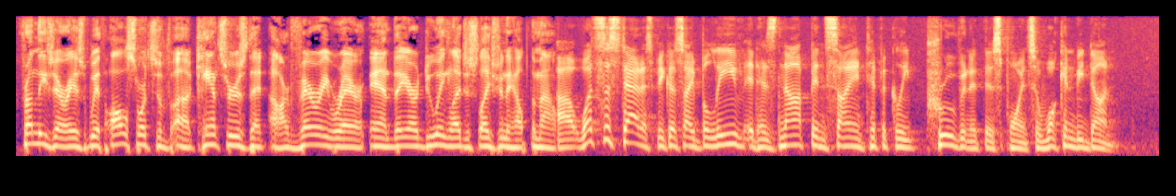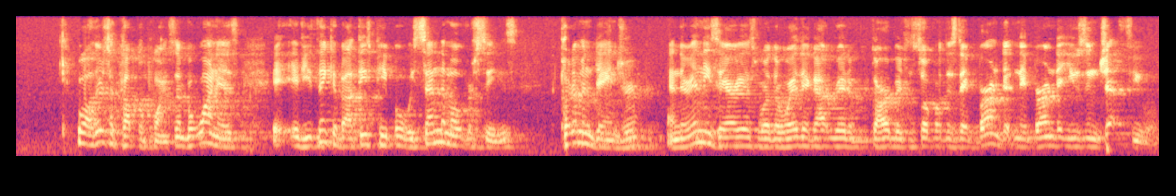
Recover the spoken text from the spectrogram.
from these areas with all sorts of uh, cancers that are very rare, and they are doing legislation to help them out. Uh, what's the status? Because I believe it has not been scientifically proven at this point. So, what can be done? Well, there's a couple points. Number one is if you think about these people, we send them overseas, put them in danger, and they're in these areas where the way they got rid of garbage and so forth is they burned it, and they burned it using jet fuel.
